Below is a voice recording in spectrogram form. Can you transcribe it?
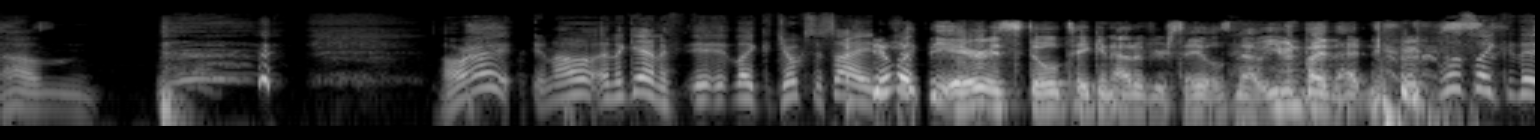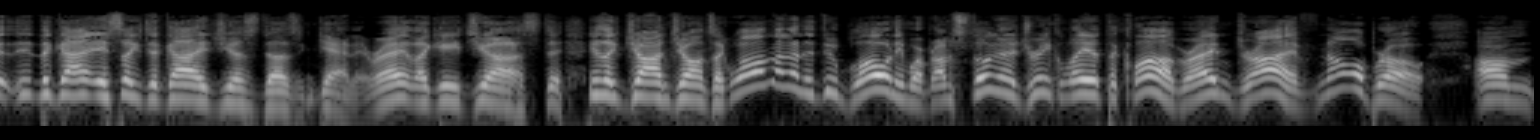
Um. All right, you know, and again, if it, like jokes I aside, feel like the air is still taken out of your sails now, even by that news. Well, it's like the the guy. It's like the guy just doesn't get it, right? Like he just he's like Jon Jones. Like, well, I'm not gonna do blow anymore, but I'm still gonna drink late at the club, right, and drive. No, bro. Um,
